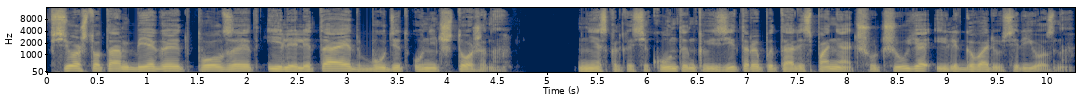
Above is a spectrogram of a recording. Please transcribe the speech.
Все, что там бегает, ползает или летает, будет уничтожено». Несколько секунд инквизиторы пытались понять, шучу я или говорю серьезно.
